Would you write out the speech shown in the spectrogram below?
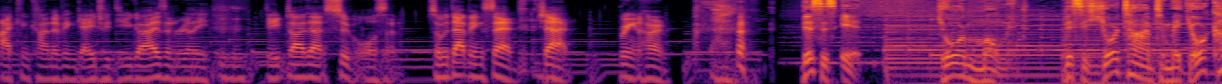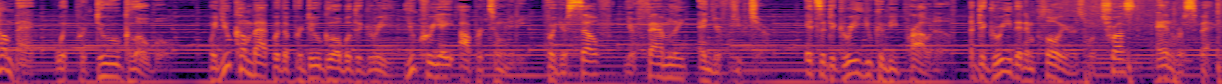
I can kind of engage with you guys and really mm-hmm. deep dive that's super awesome. So with that being said, Chad, bring it home. This is it. Your moment. This is your time to make your comeback with Purdue Global. When you come back with a Purdue Global degree, you create opportunity for yourself, your family, and your future. It's a degree you can be proud of, a degree that employers will trust and respect.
